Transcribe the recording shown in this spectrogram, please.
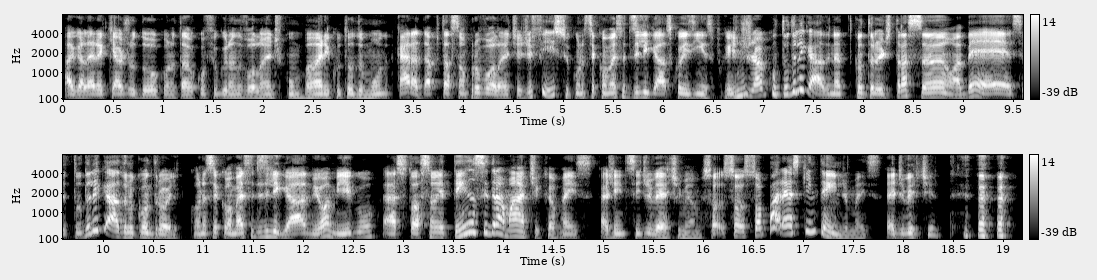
a galera que ajudou quando tava configurando o volante, com o Bunny, com todo mundo. Cara, adaptação pro volante é difícil quando você começa a desligar as coisinhas. Porque a gente joga com tudo ligado, né? Controle de tração, ABS, tudo ligado no controle. Quando você começa a desligar, meu amigo, a situação é tensa e dramática, mas a gente se diverte mesmo. Só, só, só parece que entende, mas é divertido.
